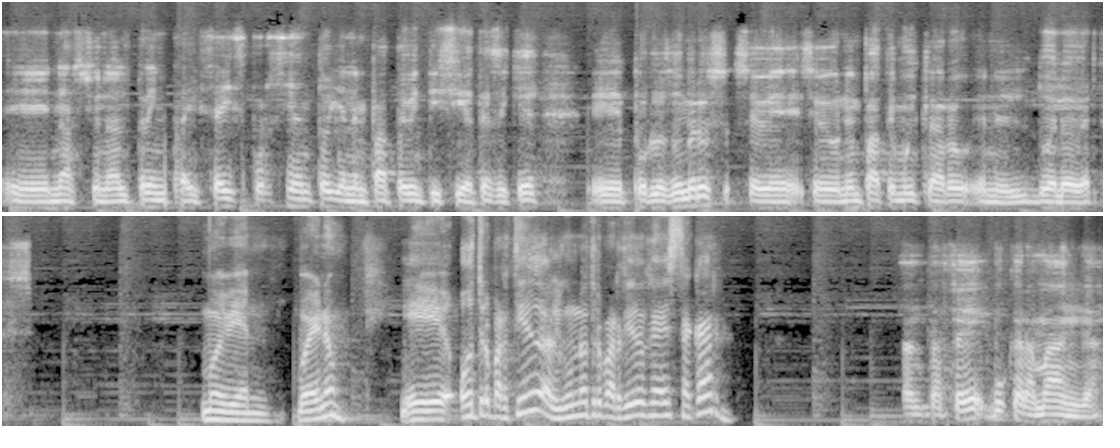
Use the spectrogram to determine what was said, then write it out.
eh, Nacional 36% y el empate 27%. Así que por los números se ve, se ve un empate muy claro en el duelo de verdes. Muy bien. Bueno, ¿otro partido? ¿Algún otro partido que destacar? Santa Fe, Bucaramanga,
